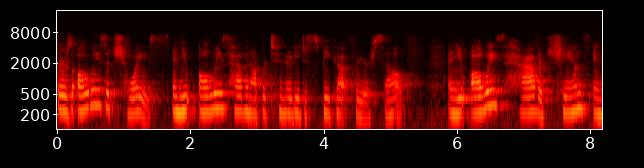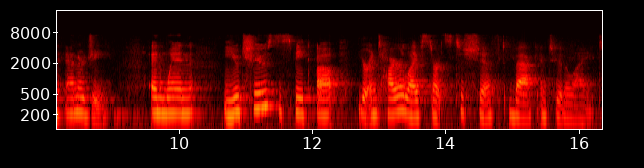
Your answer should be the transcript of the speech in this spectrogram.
there's always a choice and you always have an opportunity to speak up for yourself and you always have a chance in energy. And when you choose to speak up, your entire life starts to shift back into the light.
